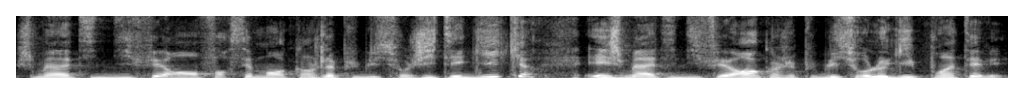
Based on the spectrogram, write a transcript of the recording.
je mets un titre différent forcément quand je la publie sur JT Geek. Et je mets un titre différent quand je la publie sur legeek.tv.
